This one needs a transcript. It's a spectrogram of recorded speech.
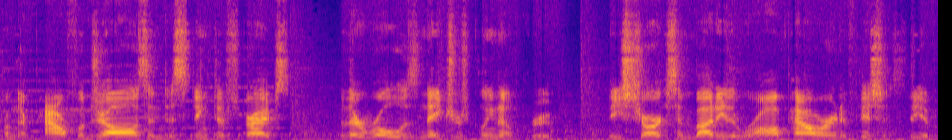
from their powerful jaws and distinctive stripes their role as nature's cleanup crew. These sharks embody the raw power and efficiency of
